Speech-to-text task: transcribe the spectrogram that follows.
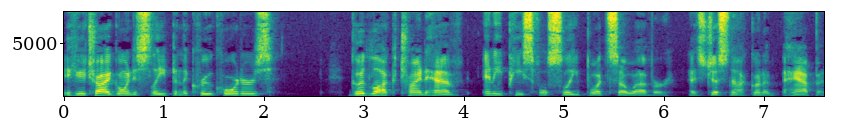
if you try going to sleep in the crew quarters, good luck trying to have any peaceful sleep whatsoever. It's just not going to happen.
